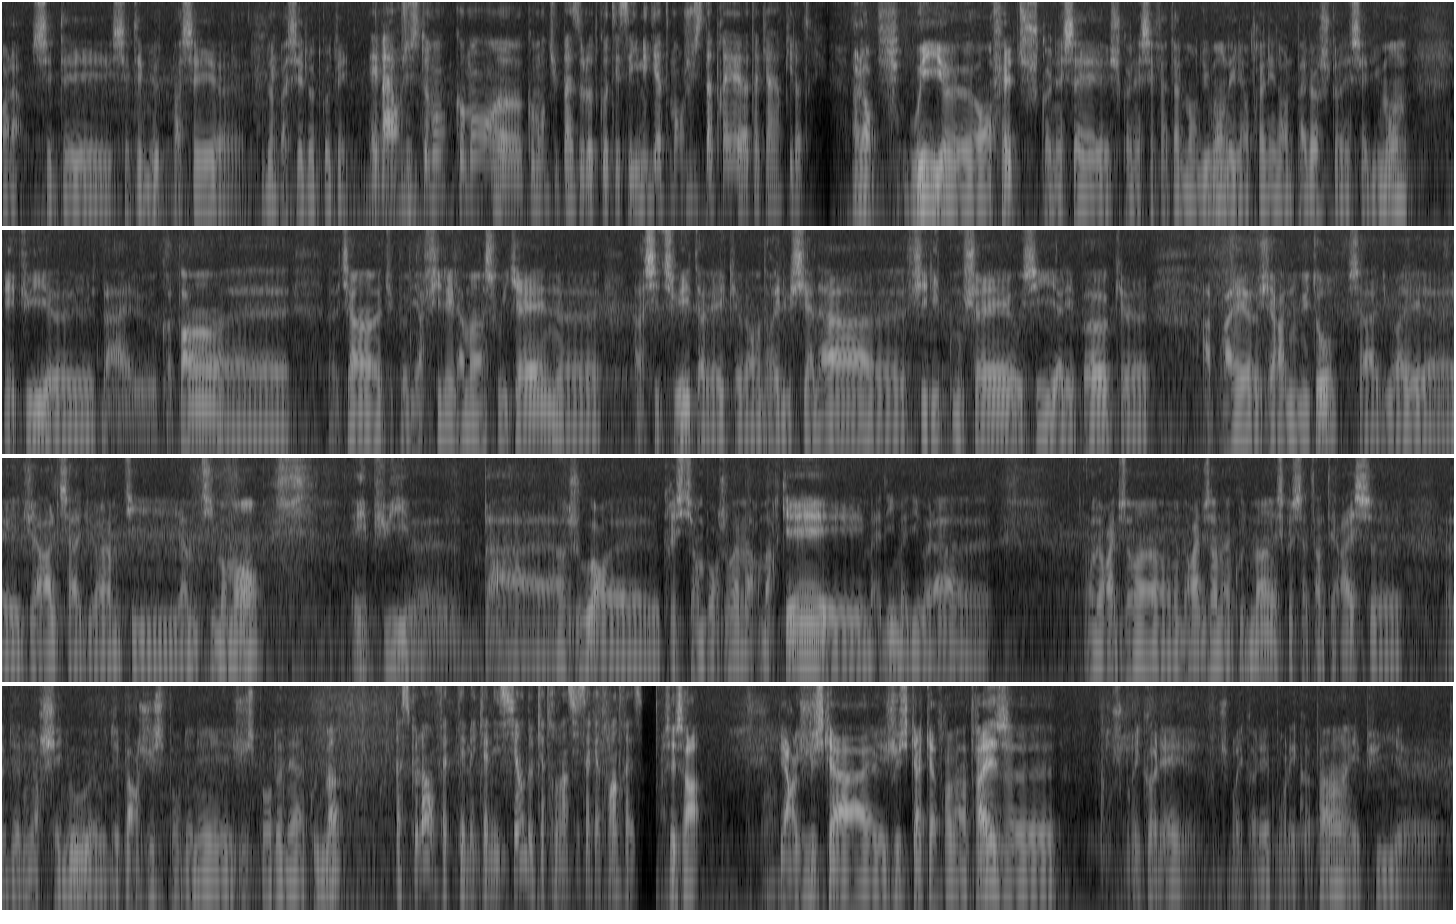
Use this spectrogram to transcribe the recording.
voilà, c'était, mieux de passer, euh, de passer de l'autre côté. Et eh ben alors justement, comment, comment tu passes de l'autre côté? C'est immédiatement, juste après ta carrière pilote? Alors oui, en fait, je connaissais, je connaissais fatalement du monde. Ayant entraîné dans le paddock, je connaissais du monde. Et puis, bah, copain, tiens, tu peux venir filer la main ce week-end ainsi de suite, avec euh, André Luciana, euh, Philippe Mouchet aussi à l'époque. Euh, après, Gérald Muto, ça a duré, avec Gérald, ça a duré un petit, un petit moment. Et puis, bah, un jour, Christian Bourgeois m'a remarqué et m'a dit, m'a dit voilà, on aurait besoin, on aurait besoin d'un coup de main. Est-ce que ça t'intéresse de venir chez nous au départ juste pour donner, juste pour donner un coup de main? Parce que là, en fait, tu es mécanicien de 86 à 93. C'est ça. Jusqu'à jusqu'à 93, euh, je bricolais, je bricolais pour les copains. Et puis, euh,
